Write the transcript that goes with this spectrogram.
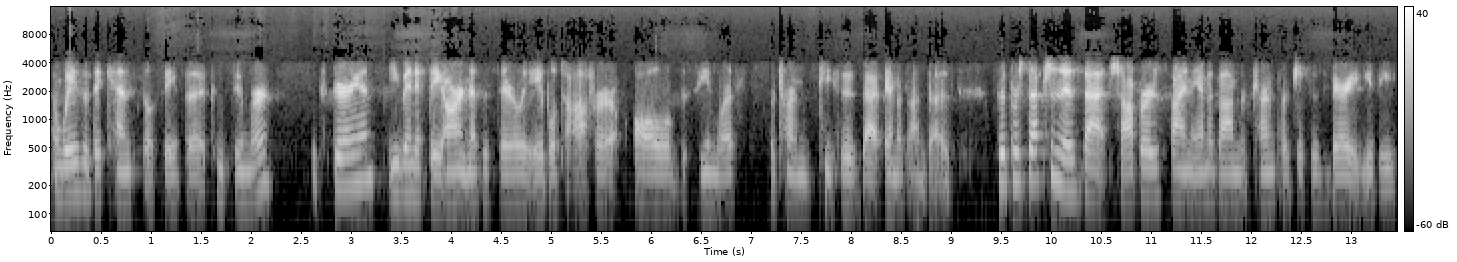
and ways that they can still save the consumer experience, even if they aren't necessarily able to offer all of the seamless return pieces that Amazon does. The perception is that shoppers find Amazon return purchases very easy.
